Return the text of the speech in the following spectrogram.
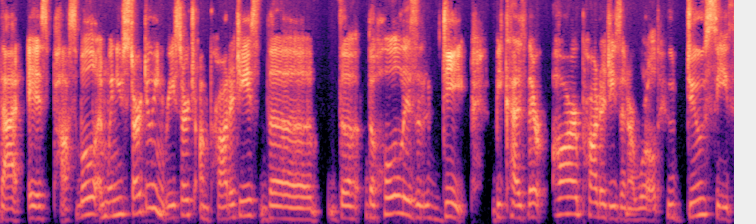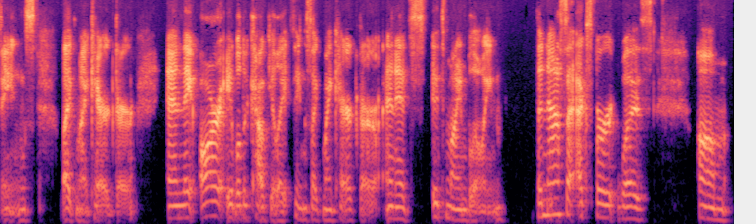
that is possible. And when you start doing research on prodigies, the the the hole is deep because there are prodigies in our world who do see things like my character. and they are able to calculate things like my character and it's it's mind-blowing the nasa expert was um,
